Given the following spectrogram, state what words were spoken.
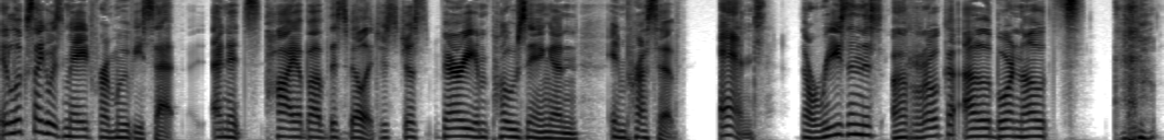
it looks like it was made for a movie set, and it's high above this village. It's just very imposing and impressive. And the reason this Rocca Albornoz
